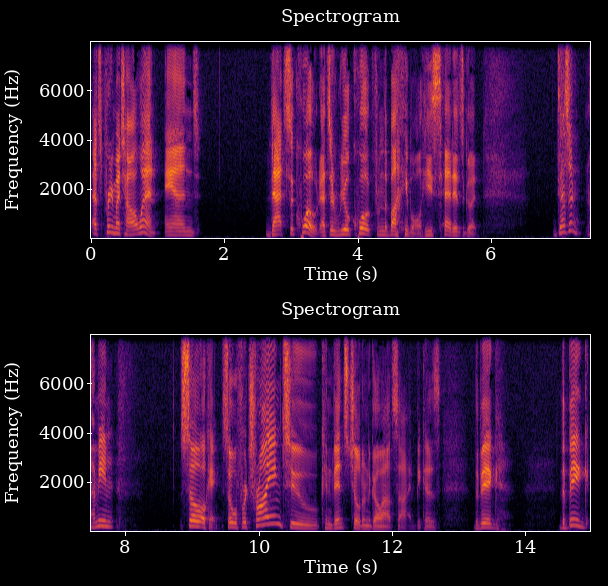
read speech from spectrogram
That's pretty much how it went. And that's a quote. That's a real quote from the Bible. He said it's good. Doesn't, I mean, so, okay. So if we're trying to convince children to go outside, because the big the big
